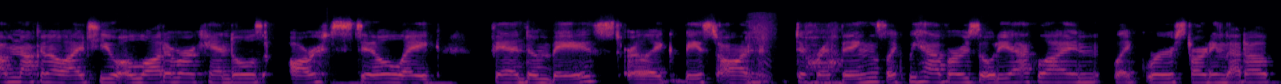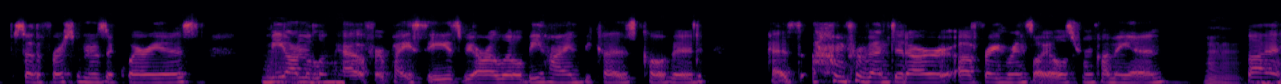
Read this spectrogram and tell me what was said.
I'm not gonna lie to you, a lot of our candles are still like fandom based or like based on different things. Like we have our zodiac line, like we're starting that up. So the first one was Aquarius. Be on the lookout for Pisces. We are a little behind because COVID has prevented our uh, fragrance oils from coming in Mhm. but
